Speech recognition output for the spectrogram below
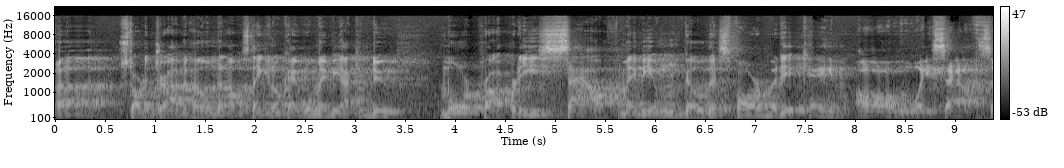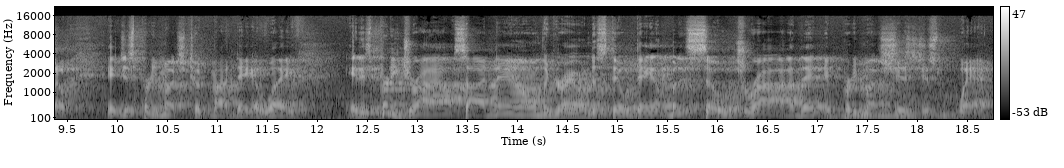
uh, started driving home, and I was thinking, okay, well, maybe I can do more properties south. Maybe it won't go this far, but it came all the way south. So it just pretty much took my day away. It is pretty dry outside now. The ground is still damp, but it's so dry that it pretty much is just wet.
